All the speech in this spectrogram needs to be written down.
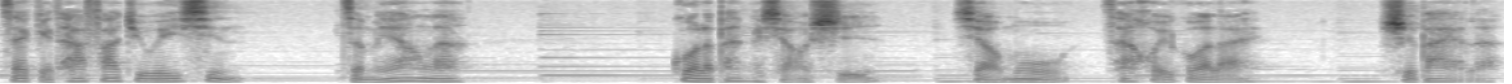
再给他发句微信，怎么样了？过了半个小时，小木才回过来，失败了。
